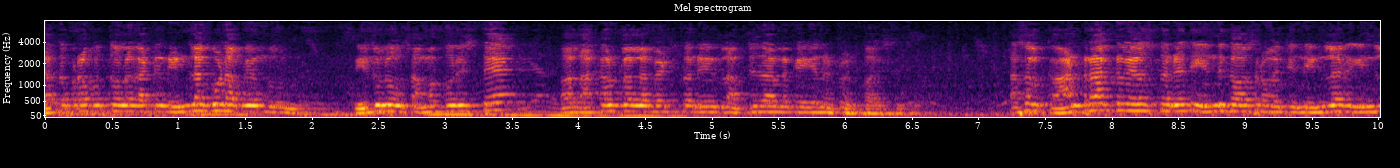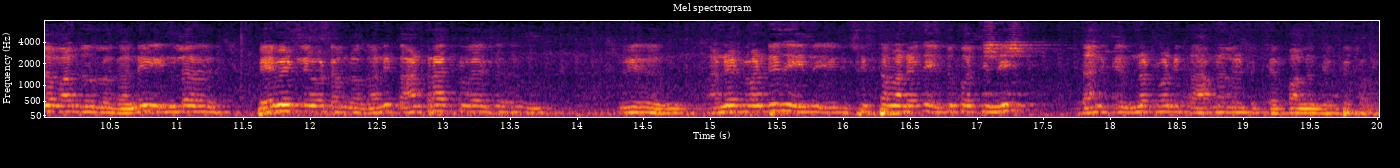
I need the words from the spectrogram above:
గత ప్రభుత్వంలో కట్టిన ఇండ్లకు కూడా మేము నిధులు సమకూరిస్తే వాళ్ళ అకౌంట్లలో పెట్టుకొని లబ్ధిదారులకు అయినటువంటి పరిస్థితి. అసలు కాంట్రాక్ట్ వ్యవస్థ అనేది ఎందుకు అవసరం వచ్చింది? ఇండ్ల ఇండ్ల మంజూరులో కానీ ఇండ్ల పేమెంట్లు ఇవ్వడంలో కానీ కాంట్రాక్ట్ వ్యవస్థ అనేటువంటిది సిస్టమ్ అనేది ఎందుకు వచ్చింది? దానికి ఉన్నటువంటి కారణాలు ఏంటో చెప్పాలని చెప్పేసాను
